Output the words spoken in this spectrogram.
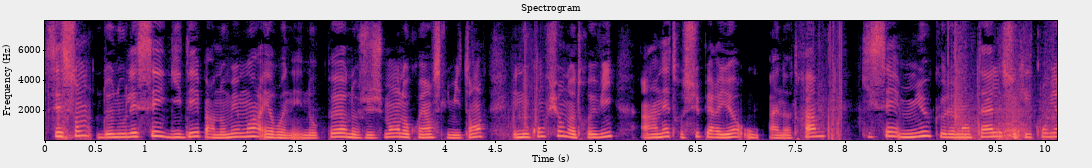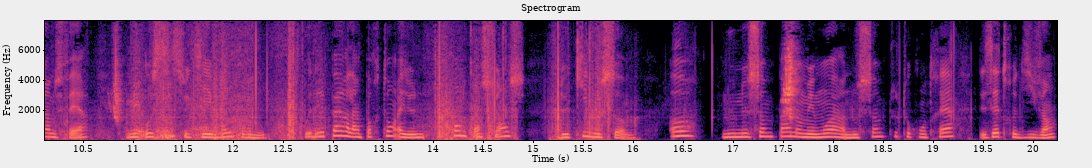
cessons de nous laisser guider par nos mémoires erronées, nos peurs, nos jugements, nos croyances limitantes, et nous confions notre vie à un être supérieur ou à notre âme qui sait mieux que le mental ce qu'il convient de faire, mais aussi ce qui est bon pour nous. Au départ, l'important est de prendre conscience de qui nous sommes. Or, nous ne sommes pas nos mémoires, nous sommes tout au contraire des êtres divins,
